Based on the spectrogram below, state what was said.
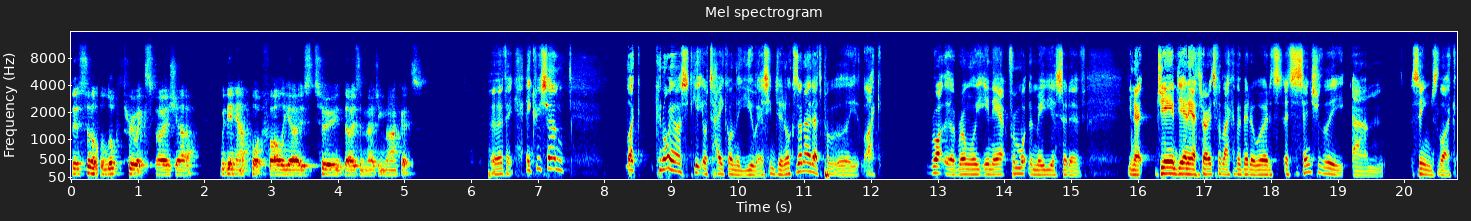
the sort of look through exposure within our portfolios to those emerging markets. Perfect. Hey, Chris, um, like, can I ask to get your take on the US in general? Because I know that's probably like rightly or wrongly, in out from what the media sort of, you know, jammed down our throats, for lack of a better word. It's, it's essentially um, seems like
